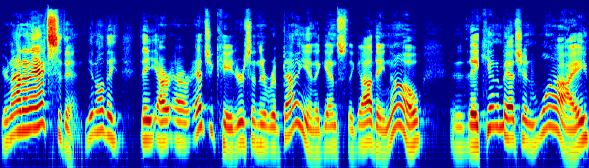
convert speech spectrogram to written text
You're not an accident. You know, they, they are, are educators and their rebellion against the God they know. They can't imagine why,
